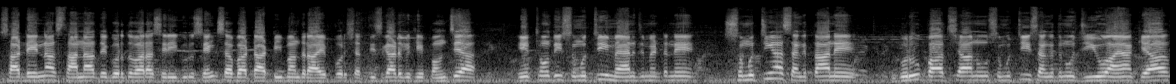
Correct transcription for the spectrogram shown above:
ਸਾਡੇ ਇਹਨਾਂ ਸਥਾਨਾਂ ਤੇ ਗੁਰਦੁਆਰਾ ਸ੍ਰੀ ਗੁਰੂ ਸਿੰਘ ਸਭਾ ਟਾਟੀਬੰਦ ਰਾਏਪੁਰ ਛੱਤੀਸਗੜ੍ਹ ਵਿਖੇ ਪਹੁੰਚਿਆ। ਇੱਥੋਂ ਦੀ ਸਮੁੱਚੀ ਮੈਨੇਜਮੈਂਟ ਨੇ ਸਮੁੱਚੀਆਂ ਸੰਗਤਾਂ ਨੇ ਗੁਰੂ ਪਾਤਸ਼ਾਹ ਨੂੰ ਸਮੁੱਚੀ ਸੰਗਤ ਨੂੰ ਜੀਓ ਆਇਆ ਕਿਹਾ,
